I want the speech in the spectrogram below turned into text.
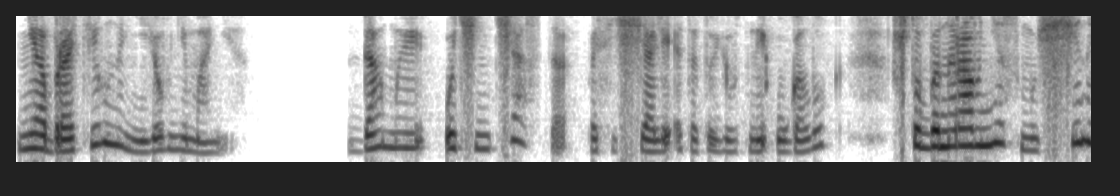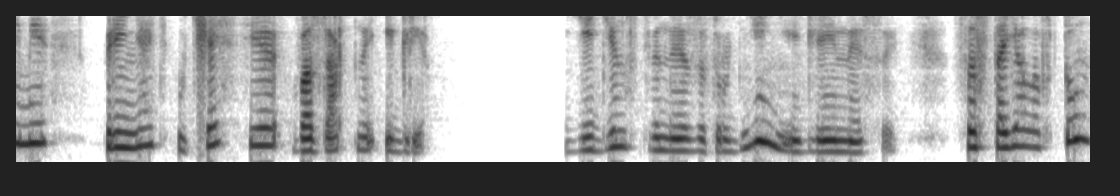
не обратил на нее внимания. Дамы очень часто посещали этот уютный уголок, чтобы наравне с мужчинами принять участие в азартной игре. Единственное затруднение для Инессы состояло в том,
